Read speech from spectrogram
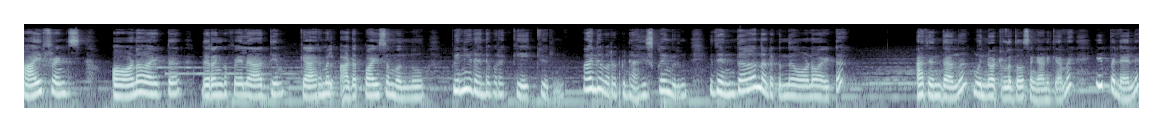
ഹായ് ഫ്രണ്ട്സ്. ഓണമായിട്ട് നിറങ്കപ്പയിൽ ആദ്യം കാരമൽ അടപ്പായസം വന്നു. പിന്നീട് എന്റെ പുറകെ കേക്ക് വരുന്നു. അതിന്റെ പുറകെ പിന്നെ ഐസ്ക്രീം വരുന്നു. ഇതെന്താ നടക്കുന്നത് ഓണമായിട്ട്? അതെന്താന്ന് മുന്നോട്ടുള്ള ദിവസം കാണിക്കാമേ. ഇപ്പം ഞാൻ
